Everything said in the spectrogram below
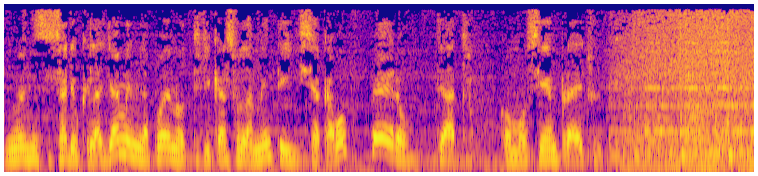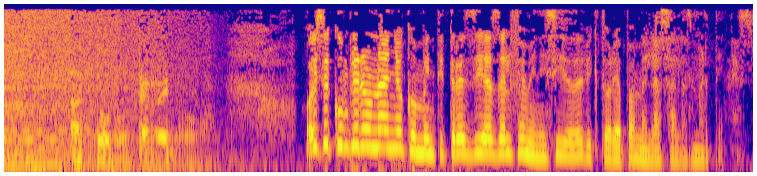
no es necesario que la llamen, la pueden notificar solamente y se acabó. Pero teatro, como siempre ha hecho el PRI. A todo terreno. Hoy se cumplen un año con 23 días del feminicidio de Victoria Pamela Salas Martínez.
